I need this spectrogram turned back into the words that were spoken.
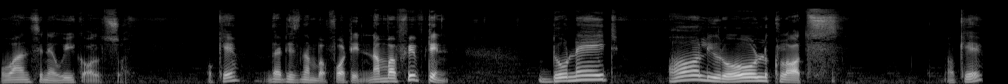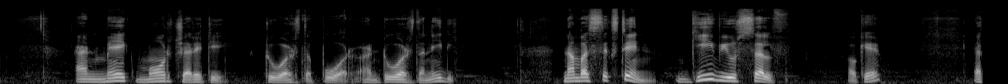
once in a week also. Okay? That is number 14 number 15 donate all your old clothes. Okay? And make more charity towards the poor and towards the needy. Number 16 give yourself okay a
